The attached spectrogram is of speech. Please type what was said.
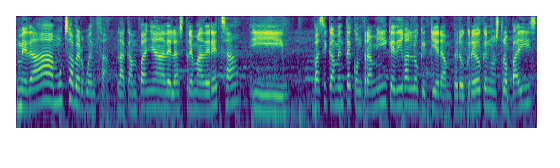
Me da mucha vergüenza la campaña de la extrema derecha y básicamente contra mí que digan lo que quieran, pero creo que nuestro país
